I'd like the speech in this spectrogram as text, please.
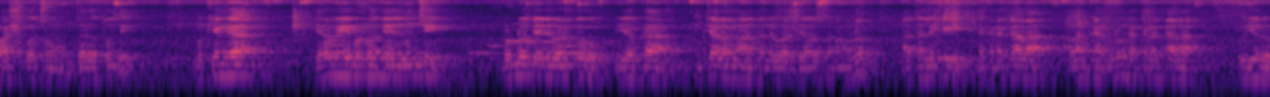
వార్షికోత్సవం జరుగుతుంది. ముఖ్యంగా ఇరవై రెండవ తేదీ నుంచి రెండవ తేదీ వరకు ఈ యొక్క ముత్యాలమ్మ తల్లివారి దేవస్థానంలో ఆ తల్లికి రకరకాల అలంకరణలు రకరకాల పూజలు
